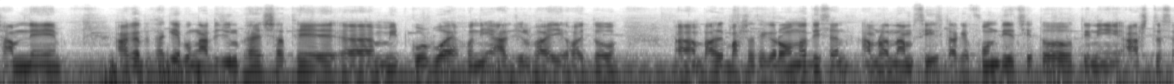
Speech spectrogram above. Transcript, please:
সামনে আগাতে থাকি এবং আদিজুল ভাইয়ের সাথে মিট করব এখনই। আদিজুল ভাই হয়তো বাসা থেকে রওনা দিয়েছেন আমরা নামছি, তাকে ফোন দিয়েছি, তো তিনি আসতেছেন।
